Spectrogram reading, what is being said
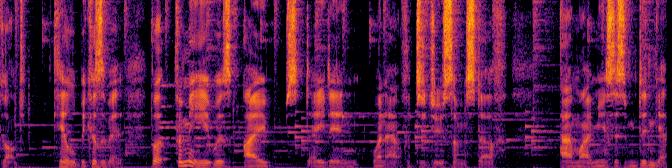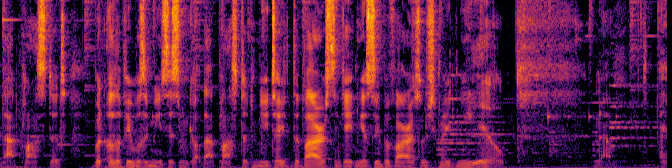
got killed because of it. But for me, it was I stayed in, went out for, to do some stuff, and my immune system didn't get that plastered. But other people's immune system got that plastered, mutated the virus, and gave me a super virus, which made me ill. No. Eh,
